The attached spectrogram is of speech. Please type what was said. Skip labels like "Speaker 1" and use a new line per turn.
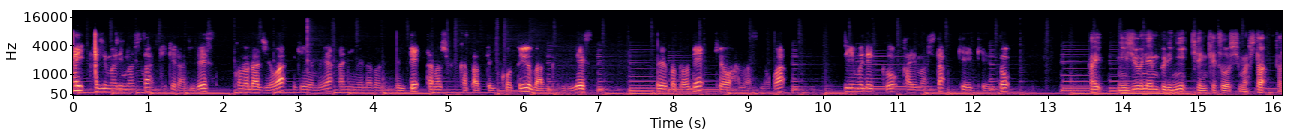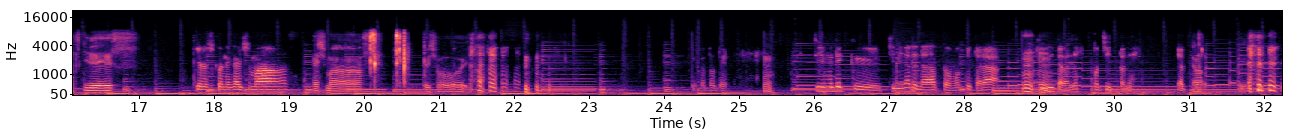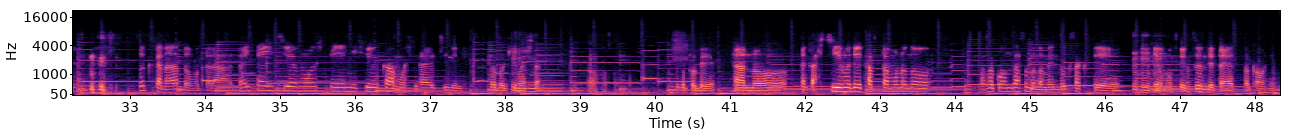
はい、始まりました。ケケラジです。このラジオはゲームやアニメなどについて楽しく語っていこうという番組です。ということで、今日話すのは、チームデックを買いました KK と、
はい、20年ぶりに献血をしました。たつきです。
よろしくお願いしま
お願いします。よいしょ
チームデック気になるなと思ってたら、
うん
気づいたらね、ポチッとね、やって
あ。
届くかなと思ったら、だいたい注文して2週間もしないうちに、ね、届きました。
あ
ということで、あの、なんか、スチームで買ったものの、パソコン出すのがめんどくさくて、って思って積んでたやつとかをね、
